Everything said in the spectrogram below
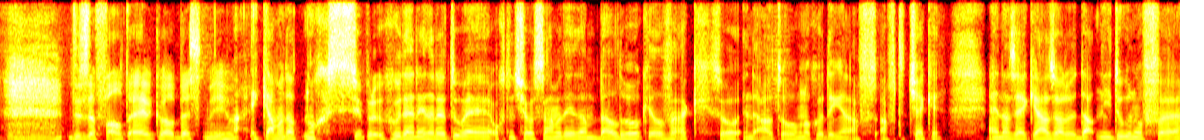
dus dat valt eigenlijk wel best mee. Maar ik kan me dat nog super goed herinneren. Toen wij ochtendshows samen deden, dan belden we ook heel vaak zo in de auto om nog wat dingen af, af te checken. En dan zei ik, ja, zouden we dat niet doen? Of, eh,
